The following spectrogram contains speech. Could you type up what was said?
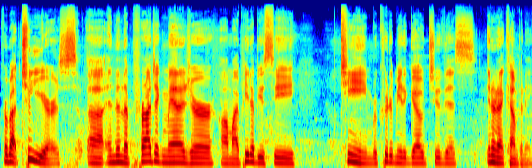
For about two years, uh, and then the project manager on my PwC team recruited me to go to this internet company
